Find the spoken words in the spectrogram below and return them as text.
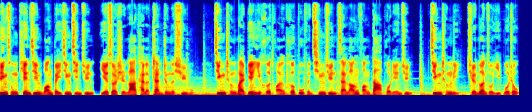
并从天津往北京进军，也算是拉开了战争的序幕。京城外边，义和团和部分清军在廊坊大破联军，京城里却乱作一锅粥。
